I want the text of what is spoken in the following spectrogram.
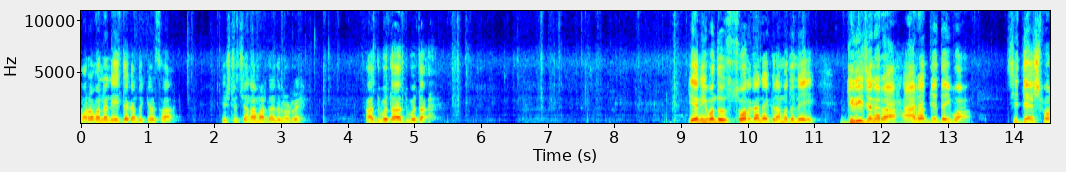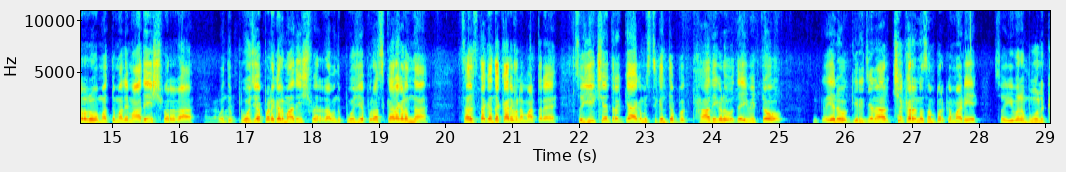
ಮೊರವನ್ನು ನೇಯ್ತಕ್ಕಂಥ ಕೆಲಸ. ಎಷ್ಟು ಚೆನ್ನಾಗಿ ಮಾಡ್ತಾ ಇದ್ದಾರೆ ನೋಡ್ರಿ. ಅದ್ಭುತ ಅದ್ಭುತ. ಏನು ಈ ಒಂದು ಸೋಲ್ಗಾನೆ ಗ್ರಾಮದಲ್ಲಿ ಗಿರಿಜನರ ಆರಾಧ್ಯ ದೈವ ಸಿದ್ದೇಶ್ವರರು ಮತ್ತು ಮಲೆ ಮಾದೇಶ್ವರರ ಒಂದು ಪೂಜೆ, ಪಡಗಲ್ ಮಾದೇಶ್ವರರ ಒಂದು ಪೂಜೆ ಪುರಸ್ಕಾರಗಳನ್ನು ಸಲ್ಲಿಸ್ತಕ್ಕಂಥ ಕಾರ್ಯವನ್ನು ಮಾಡ್ತಾರೆ. ಸೊ ಈ ಕ್ಷೇತ್ರಕ್ಕೆ ಆಗಮಿಸ್ತಕ್ಕಂಥ ಭಕ್ತಾದಿಗಳು, ದಯವಿಟ್ಟು ಏನು ಗಿರಿಜನ ಅರ್ಚಕರನ್ನು ಸಂಪರ್ಕ ಮಾಡಿ. ಸೊ ಇವರ ಮೂಲಕ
